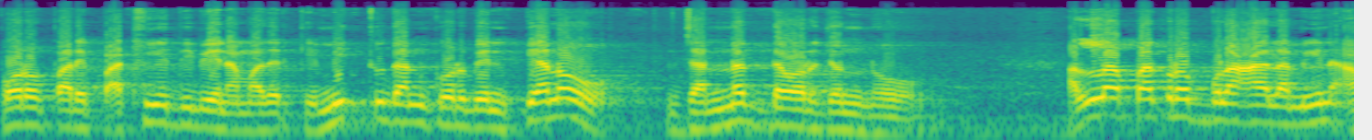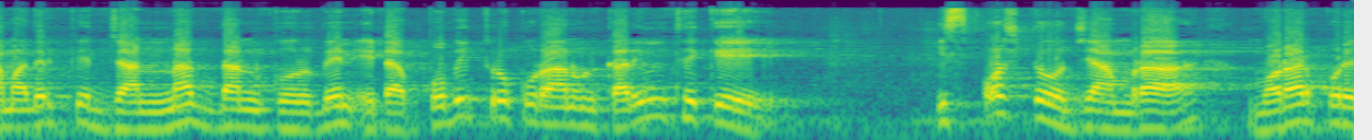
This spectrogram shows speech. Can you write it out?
পরপারে পাঠিয়ে দিবেন, আমাদেরকে মৃত্যু দান করবেন? কেন? জান্নাত দেওয়ার জন্য। আল্লাহ পাক রব্বুল আলামিন আমাদেরকে জান্নাত দান করবেন। এটা পবিত্র কোরআনুল কারিম থেকে স্পষ্ট যে আমরা মরার পরে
